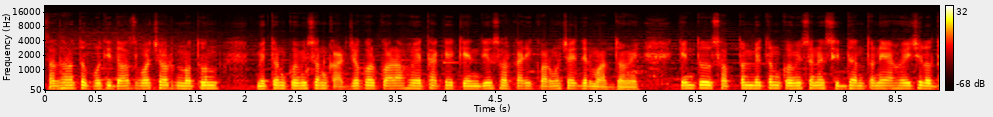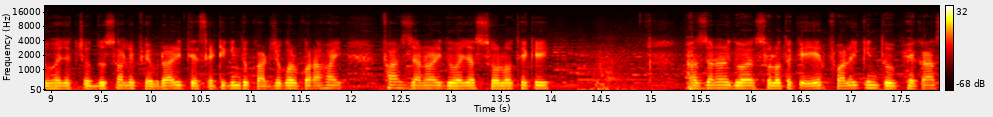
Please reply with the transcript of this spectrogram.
সাধারণত প্রতি দশ বছর নতুন বেতন কমিশন কার্যকর করা হয়ে থাকে কেন্দ্রীয় সরকারি কর্মচারীদের মাধ্যমে। কিন্তু সপ্তম বেতন কমিশনের সিদ্ধান্ত নেওয়া হয়েছিল দু হাজার চোদ্দ সালে ফেব্রুয়ারিতে। সেটি কিন্তু কার্যকর করা হয় ফার্স্ট জানুয়ারি দু ষোলো ফার্স্ট জানুয়ারি দু ষোলো থেকে এর ফলে কিন্তু ফেকাস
